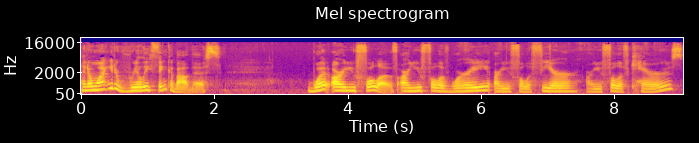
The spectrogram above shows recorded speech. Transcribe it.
And I want you to really think about this. What are you full of? Are you full of worry? Are you full of fear? Are you full of cares?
